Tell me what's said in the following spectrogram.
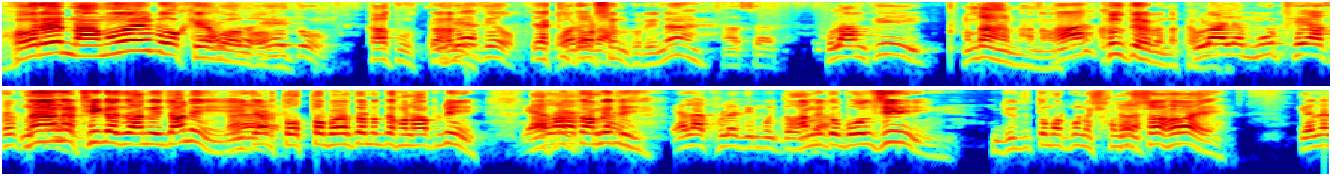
হরে নামই বকে বল এই তো। কাকু তাহলে একটু দর্শন করি না? আচ্ছা খুলাম কি? না না না হ্যাঁ? খুলতে হবে না কাকু। খুলাইলে মুঠে আছে না না ঠিক আছে আমি জানি। এটার তত্ত্বাবধানে দেখুন আপনি। তো আমি এলা খুলে দিই আমি তো বলছি যদি তোমার কোনো সমস্যা হয়। কেন?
